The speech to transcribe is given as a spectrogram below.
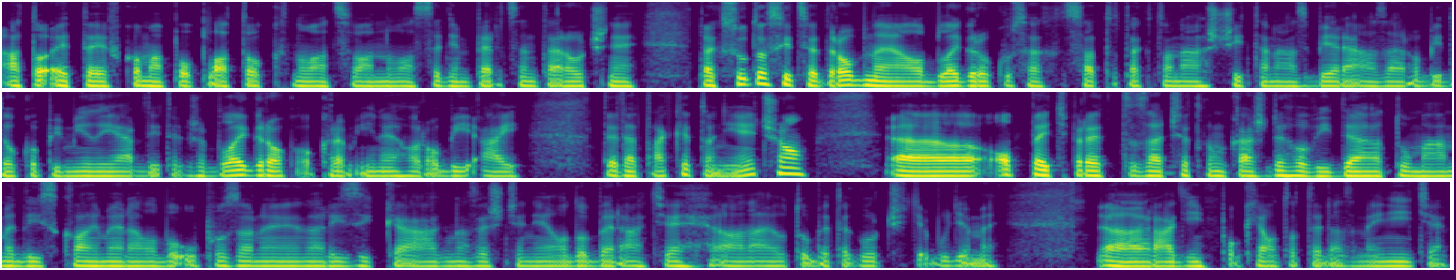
a to ETF má poplatok 0,07% ročne, tak sú to síce drobné, ale BlackRocku sa, sa to takto naščíta, nazbiera a zarobí dokopy miliardy, takže BlackRock okrem iného robí aj teda takéto niečo. E, opäť pred začiatkom každého videa tu máme disclaimer alebo upozornenie na rizika. Ak nás ešte neodoberáte na YouTube, tak určite budeme e, radi, pokiaľ to teda zmeníte.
